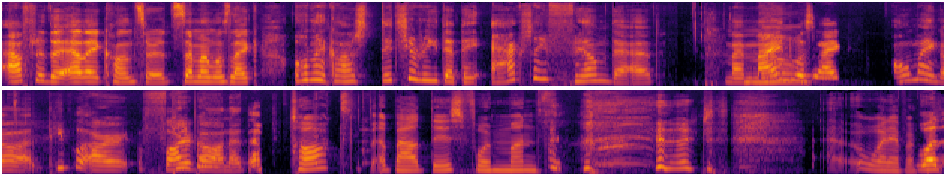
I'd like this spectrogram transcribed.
after the LA concert, someone was like, "Oh my gosh, did you read that they actually filmed that?" My mind was like, "Oh my god, people are far People- gone at that." Talked about this for months. you know, just uh, whatever. What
